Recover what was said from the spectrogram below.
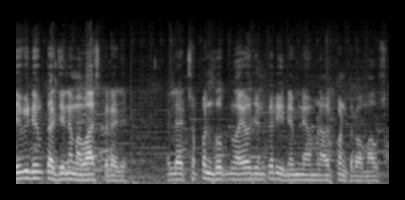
દેવી દેવતા જેનામાં વાસ કરે છે. એટલે છપ્પન ભોગનું આયોજન કરીને એમને હમણાં અર્પણ કરવામાં આવશે.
